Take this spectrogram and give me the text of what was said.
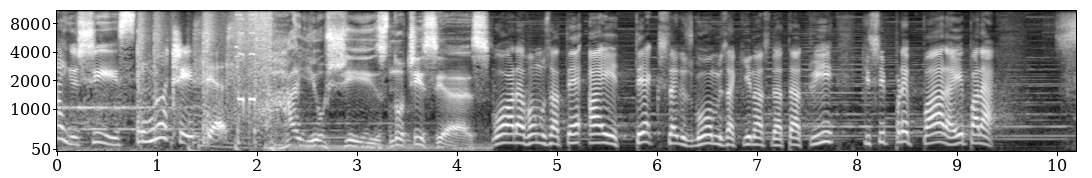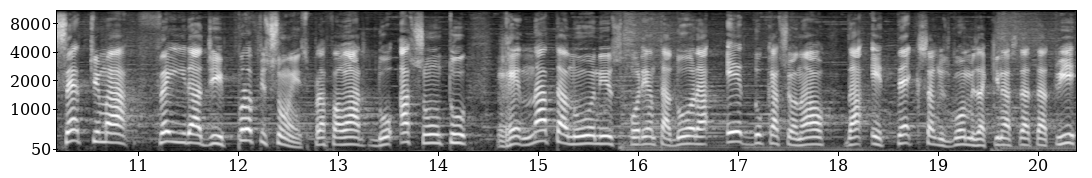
Raio X Notícias. Raio X Notícias. Agora vamos até a ETEC Sérgio Gomes aqui na cidade Tatuí, que se prepara aí para a sétima feira de profissões. Para falar do assunto, Renata Nunes, orientadora educacional da ETEC Sérgio Gomes aqui na cidade Tatuí.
